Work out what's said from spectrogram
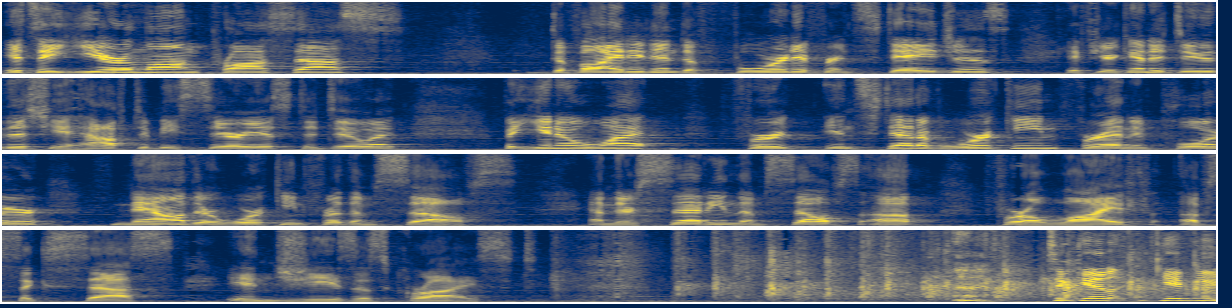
It's a year long process divided into four different stages. If you're going to do this, you have to be serious to do it. But you know what? For instead of working for an employer, now they're working for themselves and they're setting themselves up for a life of success in Jesus Christ to get, give you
